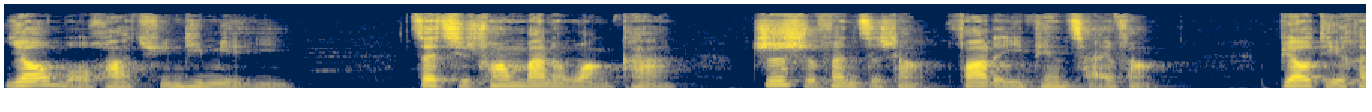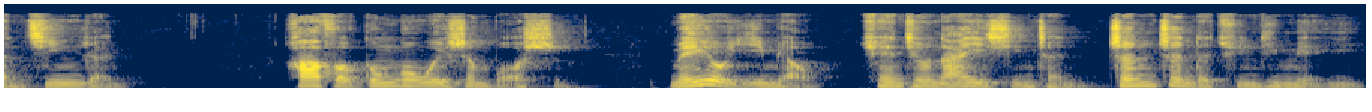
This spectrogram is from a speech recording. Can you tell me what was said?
妖魔化群体免疫。在其创办的网刊《知识分子》上发了一篇采访，标题很惊人：“哈佛公共卫生博士，没有疫苗，全球难以形成真正的群体免疫。”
